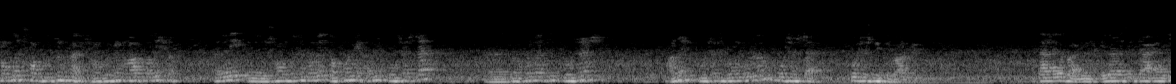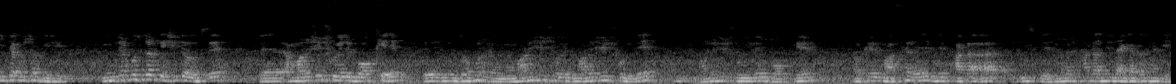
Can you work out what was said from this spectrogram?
সংকোচন হয়। সংকোচন হওয়ার হবে তখনই আমি আছে প্রশ্বাস, মানুষ গ্রহণ প্রশ্বাস নিতে পারবে। তার আগে পারবে না এবার আছে ইন্টারকোস্টাল পেশি ইন্টারকোস্টাল পেশিটা হচ্ছে মানুষের শরীরের বক্ষে যখন মানুষের শরীর, মানুষের শরীরে, মানুষের শরীরের বক্ষের বক্ষের মাঝখানে যে ফাঁকা স্পেস মানে ফাঁকা যে জায়গাটা থাকে,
